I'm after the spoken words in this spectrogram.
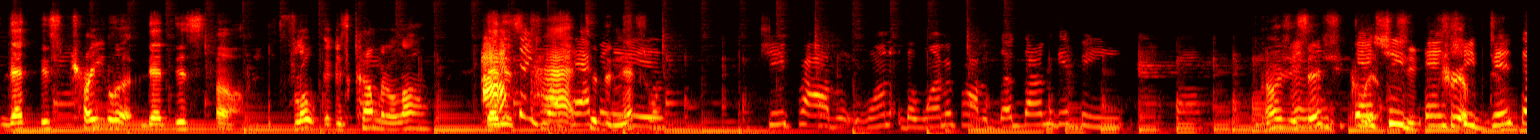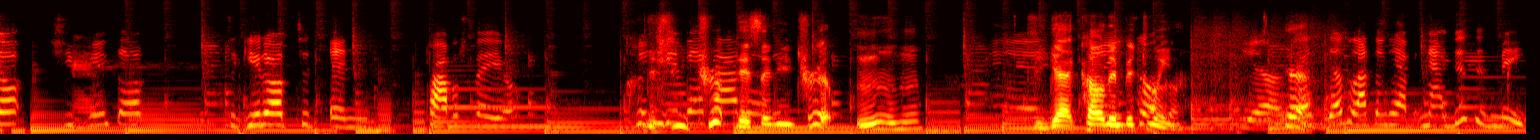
that this trailer that this um float is coming along that I is tied to the next is one. she probably one the woman probably dug down to get bees. No, she and, said she and she, she and tripped. she bent up. She bent up to get up to and probably fell. Couldn't If get you back tripped, out they said you tripped. Mm-hmm. She got caught in between. Yeah, Yeah. That's, that's what I think happened. Now this is me.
